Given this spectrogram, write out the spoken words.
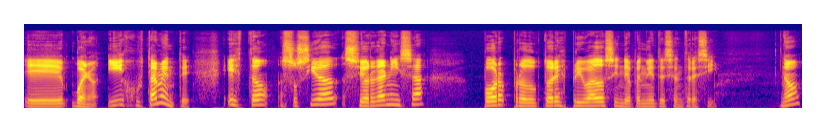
Eh, bueno, y justamente esta sociedad se organiza por productores privados independientes entre sí, ¿no?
